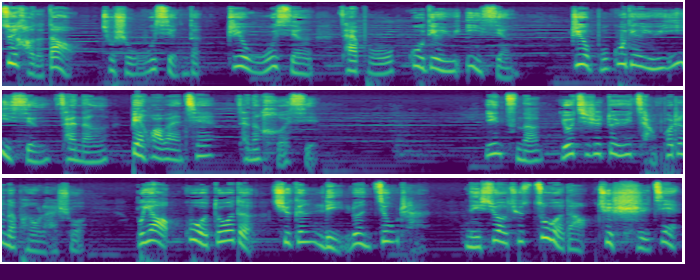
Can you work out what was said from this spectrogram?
最好的道就是无形的。只有无形，才不固定于一形；只有不固定于一形，才能变化万千，才能和谐。因此呢，尤其是对于强迫症的朋友来说，不要过多的去跟理论纠缠。你需要去做到，去实践，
